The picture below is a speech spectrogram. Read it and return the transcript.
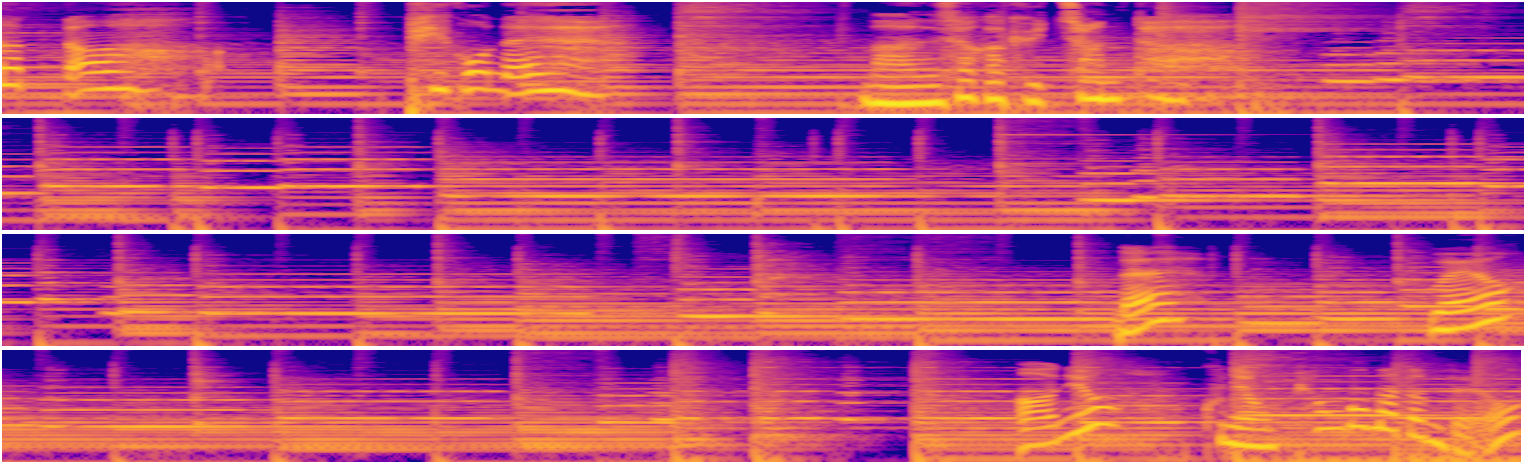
끝났다. 피곤해. 만사가 귀찮다. 네? 왜요? 아니요, 그냥 평범하던데요.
